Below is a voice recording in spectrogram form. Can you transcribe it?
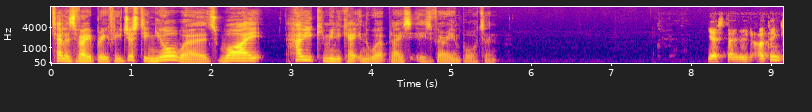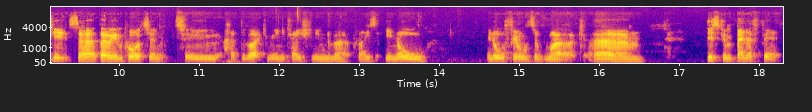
tell us very briefly, just in your words, why how you communicate in the workplace is very important. Yes, David. I think it's uh, very important to have the right communication in the workplace in all in all fields of work. Um, this can benefit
